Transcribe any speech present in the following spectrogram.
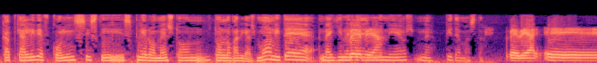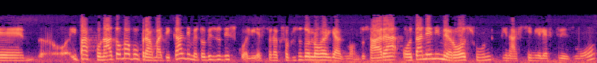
κάποια άλλη διευκόλυνση στις πληρωμές των, των λογαριασμών είτε να γίνεται μηνιαίως. Ναι, πείτε μας τα. Βέβαια, ε, υπάρχουν άτομα που πραγματικά αντιμετωπίζουν δυσκολίες στον εξοπλισμό των λογαριασμών τους. Άρα, όταν ενημερώσουν την αρχή ηλεκτρισμού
